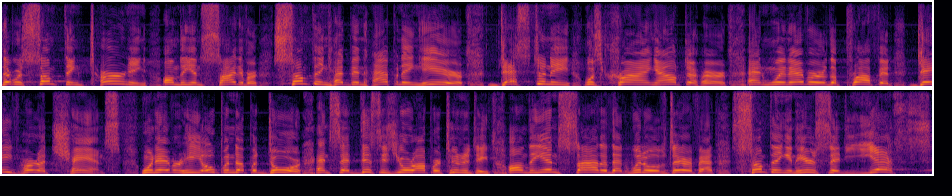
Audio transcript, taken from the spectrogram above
There was something turning on the inside of her. Something had been happening here. Destiny was crying out to her. And whenever the prophet gave her a chance, whenever he opened up a door and said, This is your opportunity, on the inside of that widow of Zarephath, something in here said, Yes,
